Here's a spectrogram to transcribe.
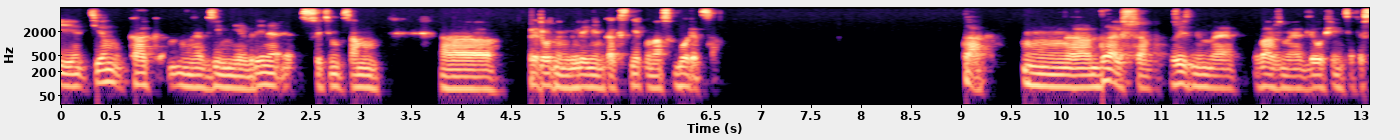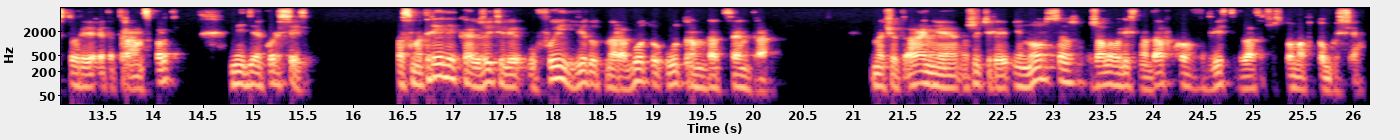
и тем, как в зимнее время с этим самым природным явлением, как снег у нас борется. Так, дальше жизненная, важная для уфимцев история – это транспорт, медиакурсеть. Посмотрели, как жители Уфы едут на работу утром до центра. Значит, ранее жители Инорса жаловались на давку в 226-м автобусе.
